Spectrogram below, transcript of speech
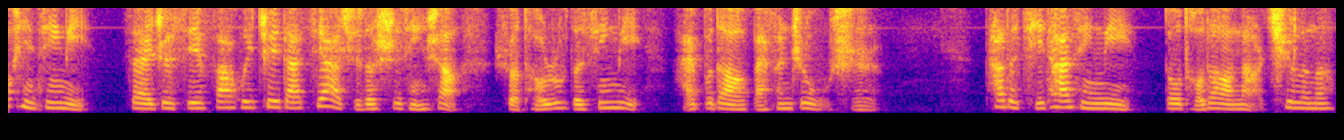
聘经理在这些发挥最大价值的事情上所投入的精力还不到百分之五十，他的其他精力都投到哪儿去了呢？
